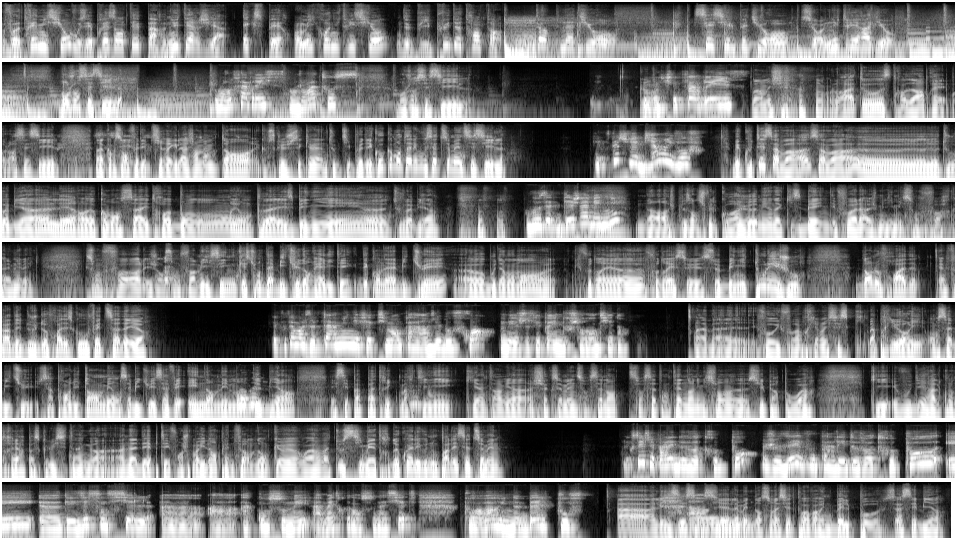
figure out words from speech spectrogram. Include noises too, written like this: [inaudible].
Votre émission vous est présentée par Nutergia, expert en micronutrition depuis plus de 30 ans. Top Naturo. Cécile Pétureau sur Nutri Radio. Bonjour Cécile. Bonjour Fabrice, bonjour à tous. Bonjour Cécile. Bonjour Fabrice. Non mais je- [laughs] bonjour à tous, trois heures après. Bonjour Cécile. Non, comme ça on fait des petits réglages en même temps, parce que je sais qu'il y avait un tout petit peu d'écho. Comment allez-vous cette semaine Cécile? Écoutez, je vais bien et vous Bah écoutez, ça va, ça va, euh, tout va bien, l'air euh, commence à être bon et on peut aller se baigner, euh, tout va bien. [laughs] Vous êtes déjà baigné? Non, je plaisante, je fais le courageux, mais il y en a qui se baignent des fois là, je me dis mais ils sont forts quand même les mecs. Ils sont forts, les gens sont forts, mais c'est une question d'habitude en réalité. Dès qu'on est habitué, euh, au bout d'un moment, il faudrait, faudrait se, se baigner tous les jours dans l'eau froide, faire des douches d'eau froide. Est-ce que vous faites ça d'ailleurs? Écoutez, moi je termine effectivement par un jet d'eau froid, mais je fais pas une douche en entier, non. Ah bah, il faut, il faut a priori, c'est ce qui, a priori, on s'habitue. Ça prend du temps, mais on s'habitue et ça fait énormément Oui. de bien. Et c'est pas Patrick Martini qui intervient chaque semaine sur cette, an- sur cette antenne dans l'émission euh, Super Pouvoir qui vous dira le contraire parce que lui c'est un, adepte et franchement il est en pleine forme. Donc euh, on, va, on va tous s'y mettre. De quoi allez-vous nous parler cette semaine? Écoutez, je vais parler de votre peau. Je vais vous parler de votre peau et euh, des essentiels à, à consommer, à mettre dans son assiette pour avoir une belle peau. Ah, les essentiels Euh, à mettre dans son assiette pour avoir une belle peau. Ça c'est bien.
